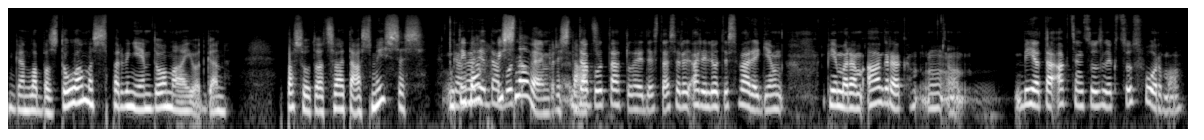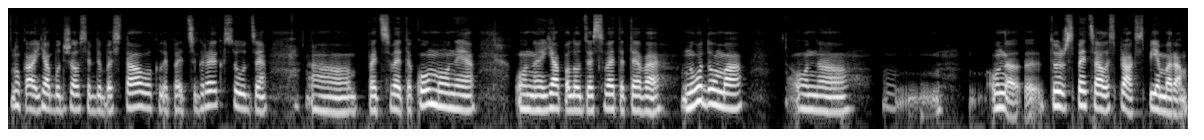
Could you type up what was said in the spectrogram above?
gan labas domas par viņiem domājot, gan pasūtot svētās mises. Būtībā viss novembris tāds. Dabūt atlaides, tas ir arī ļoti svarīgi, un, piemēram, agrāk mm, bija tā akcents uzlikts uz formu, nu, kā jābūt žēlsirdības stāvokli pēc grēka sūdze, pēc svēta komunija, un jāpalūdzē svēta teva nodomā, un Un tur speciālas prakses, piemēram,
